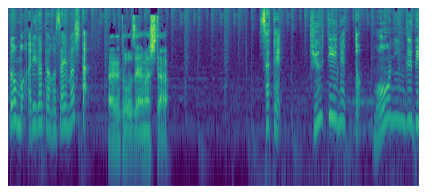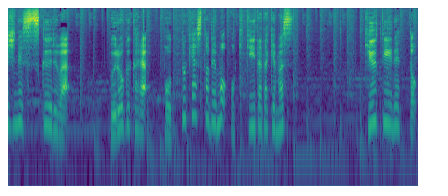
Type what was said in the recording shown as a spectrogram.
どうもありがとうございました。ありがとうございました。さて、 QTnet モーニングビジネススクールはブログからポッドキャストでもお聞きいただけます QTnet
